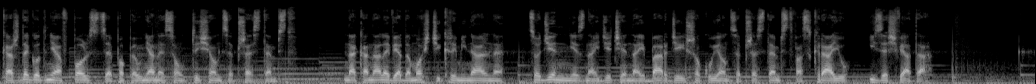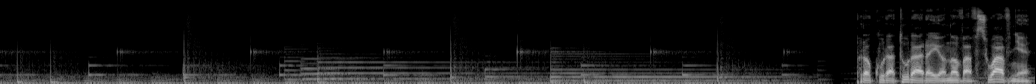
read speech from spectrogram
Każdego dnia w Polsce popełniane są tysiące przestępstw. Na kanale Wiadomości Kryminalne codziennie znajdziecie najbardziej szokujące przestępstwa z kraju i ze świata. Prokuratura rejonowa w Sławnie,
